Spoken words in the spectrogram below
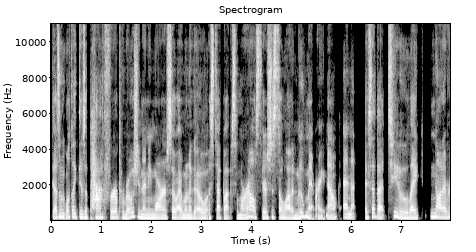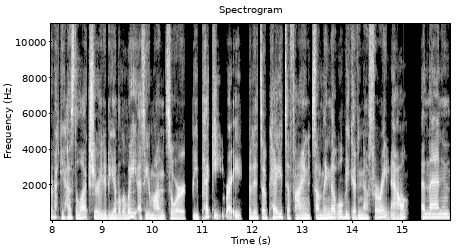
doesn't look like there's a path for a promotion anymore. So I want to go a step up somewhere else. There's just a lot of movement right now. And I've said that too. Like, not everybody has the luxury to be able to wait a few months or be picky, right? But it's okay to find something that will be good enough for right now. And then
